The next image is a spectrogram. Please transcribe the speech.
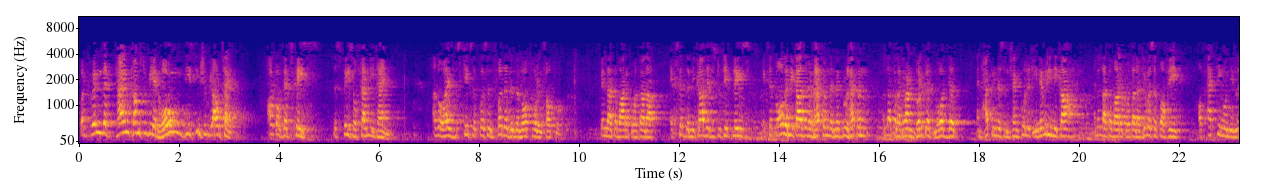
But when the time comes to be at home, these things should be outside, out of that space, the space of family time. Otherwise, this takes a person further than the North Pole and South Pole. May Allah wa ta'ala accept the nikah that is to take place, accept all the nikahs that have happened and that will happen. Allah ta'ala grant barakat, mawaddat and happiness and tranquility in every nikah. And Allah wa ta'ala give us a tawfiq of acting on the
